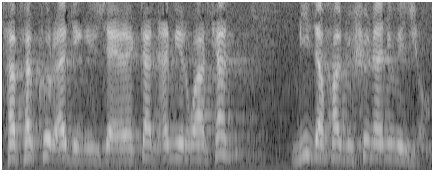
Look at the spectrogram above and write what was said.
tefekkür ediniz diyerekten emir varken bir defa düşünenimiz yok.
